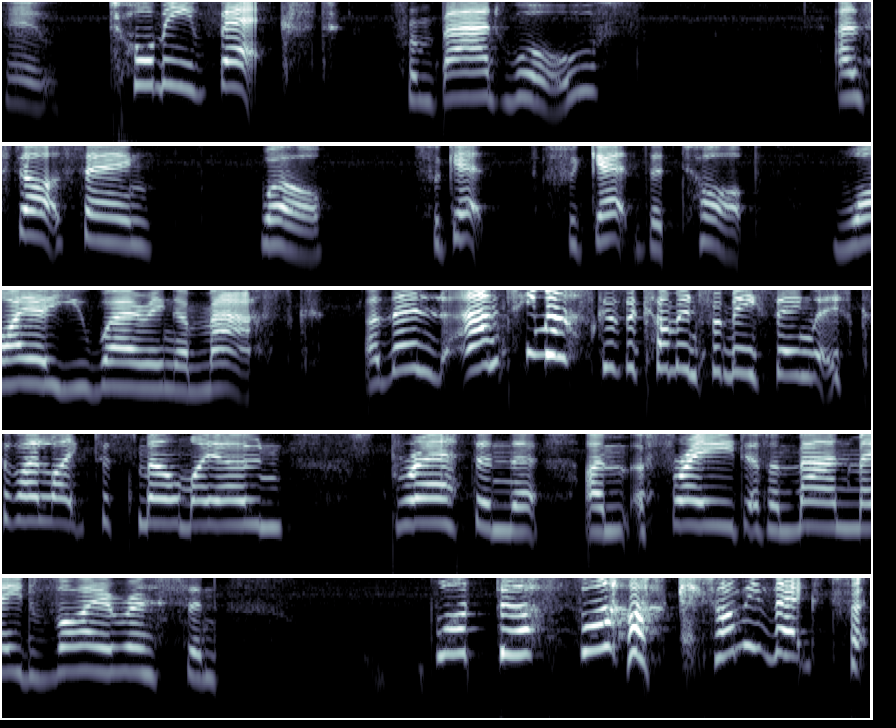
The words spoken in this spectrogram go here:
Who? Tommy Vext from Bad Wolves and starts saying, "Well, forget forget the top. Why are you wearing a mask?" And then anti-maskers are coming for me saying that it's because I like to smell my own breath and that I'm afraid of a man-made virus and what the fuck? Tommy Vext. Fa-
